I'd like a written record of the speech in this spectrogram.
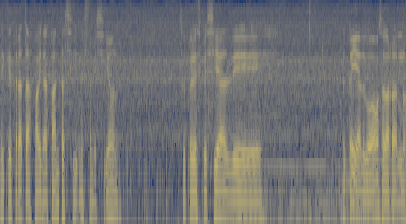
¿De qué trata Final Fantasy en esta misión? Super especial de... Acá hay algo, vamos a agarrarlo.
